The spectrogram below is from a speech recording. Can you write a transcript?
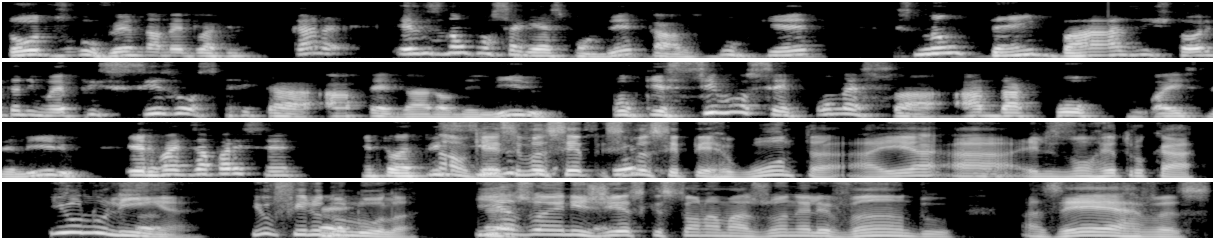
todos os governos da América Latina. Cara, eles não conseguem responder, Carlos, porque não tem base histórica nenhuma. É preciso você ficar apegado ao delírio, porque se você começar a dar corpo a esse delírio, ele vai desaparecer. Então é preciso. Não, que se você, se você pergunta, aí a, a, eles vão retrucar. E o Lulinha? É. E o filho é. do Lula? E é. as ONGs que estão na Amazônia levando as ervas,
